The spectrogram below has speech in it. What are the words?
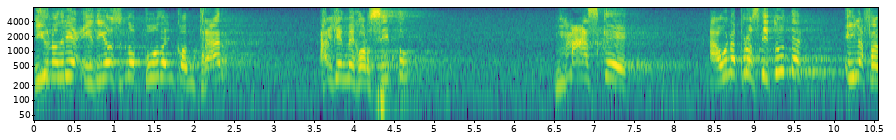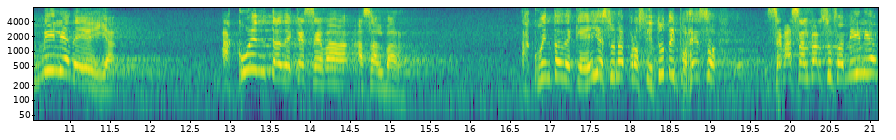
Y uno diría, ¿y Dios no pudo encontrar alguien mejorcito, más que a una prostituta y la familia de ella, a cuenta de que se va a salvar, a cuenta de que ella es una prostituta y por eso se va a salvar su familia.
